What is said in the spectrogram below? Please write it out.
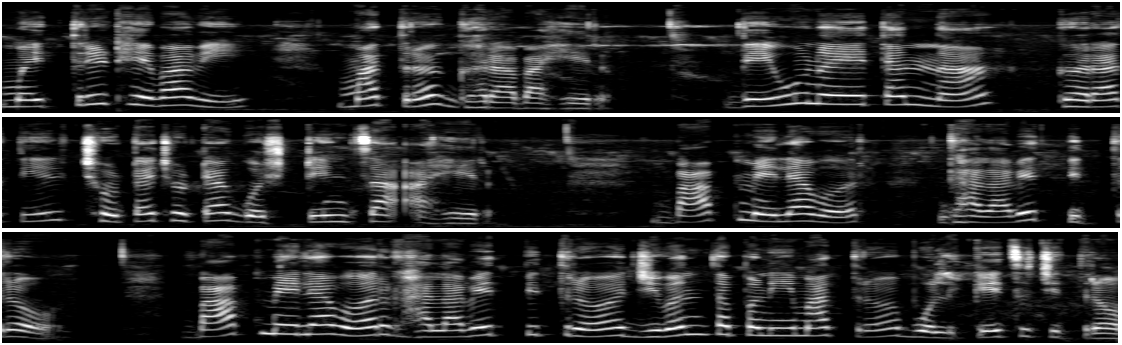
मैत्री ठेवावी मात्र घराबाहेर. देऊ नये त्यांना घरातील छोट्या छोट्या गोष्टींचा आहेर. बाप मेल्यावर घालावेत पित्र. बाप मेल्यावर घालावेत पित्र जिवंतपणी मात्र बोलकेच चित्र.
